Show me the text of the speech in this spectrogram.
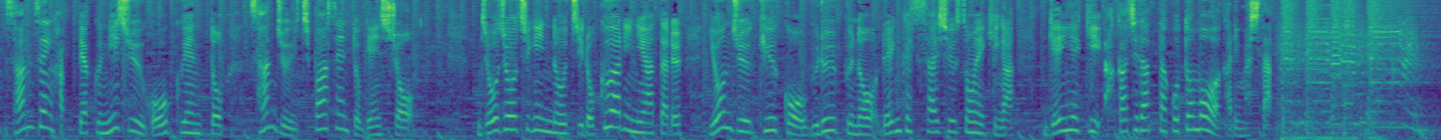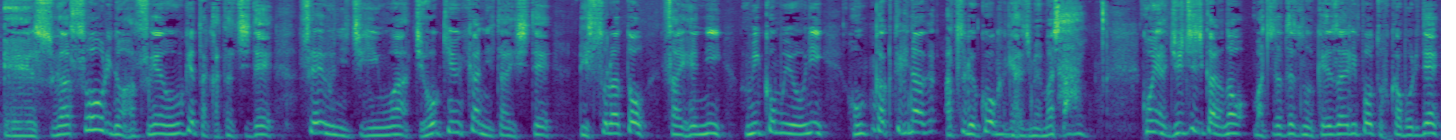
3825億円と31%減少。上場地銀のうち6割に当たる49校グループの連結最終損益が現役赤字だったことも分かりました。えー、菅総理の発言を受けた形で政府日銀は地方金融機関に対してリストラと再編に踏み込むように本格的な圧力をかけ始めました、はい、今夜11時からの町田鉄の経済リポート深掘りで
